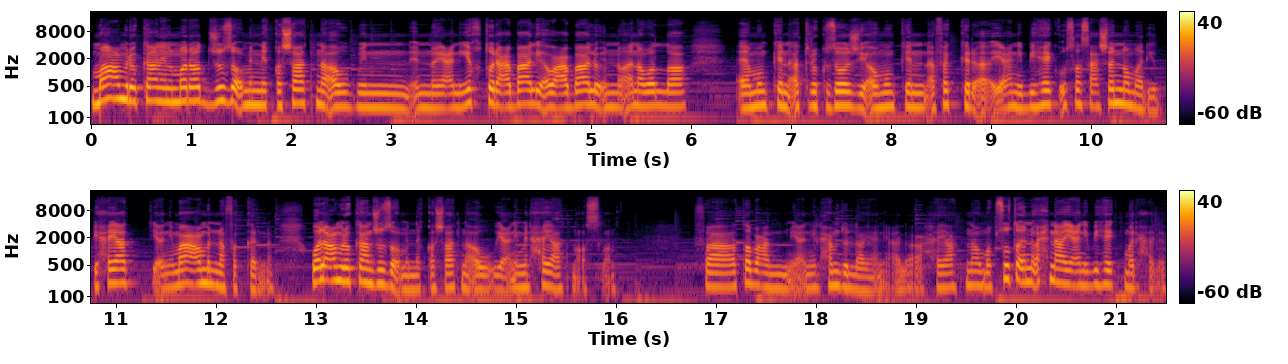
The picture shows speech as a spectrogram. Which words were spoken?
ما عمره كان المرض جزء من نقاشاتنا أو من إنه يعني يخطر عبالي أو عباله إنه أنا والله آه، ممكن أترك زوجي أو ممكن أفكر آه، يعني بهيك قصص عشانه مريض بحياة يعني ما عمرنا فكرنا ولا عمره كان جزء من نقاشاتنا أو يعني من حياتنا أصلا. فطبعا يعني الحمد لله يعني على حياتنا ومبسوطة إنه إحنا يعني بهيك مرحلة.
